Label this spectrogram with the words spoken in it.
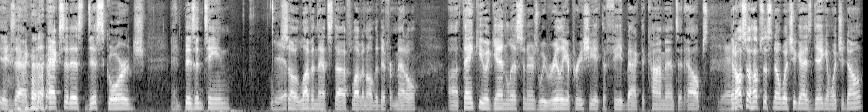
exactly Exodus, Disgorge, and Byzantine. Yeah. So loving that stuff, loving all the different metal. Uh, thank you again, listeners. We really appreciate the feedback, the comments. It helps. Yeah, it also helps us know what you guys dig and what you don't.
